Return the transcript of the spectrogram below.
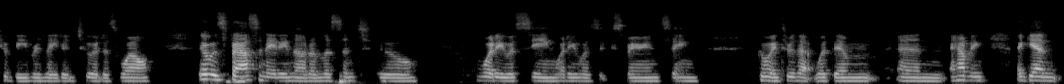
could be related to it as well. It was fascinating though to listen to what he was seeing, what he was experiencing, going through that with him, and having again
